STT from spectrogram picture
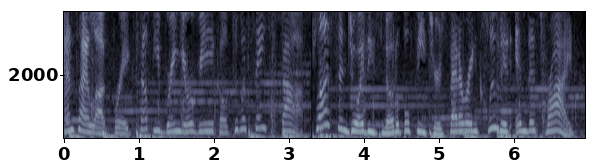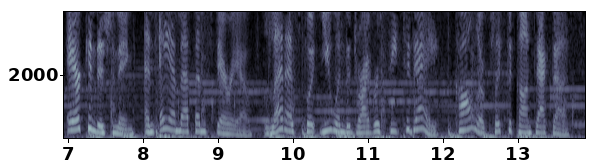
Anti-lock brakes help you bring your vehicle to a safe stop. Plus, enjoy these notable features that are included in this ride. Air conditioning, an AM FM stereo. Let us put you in the driver's seat today. Call or click to contact us.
